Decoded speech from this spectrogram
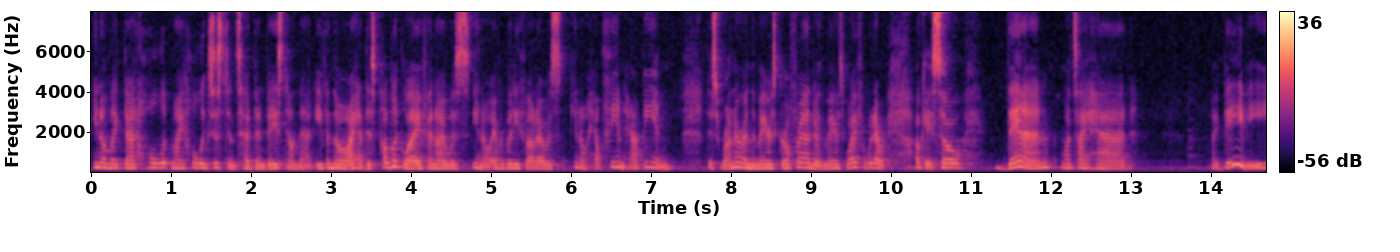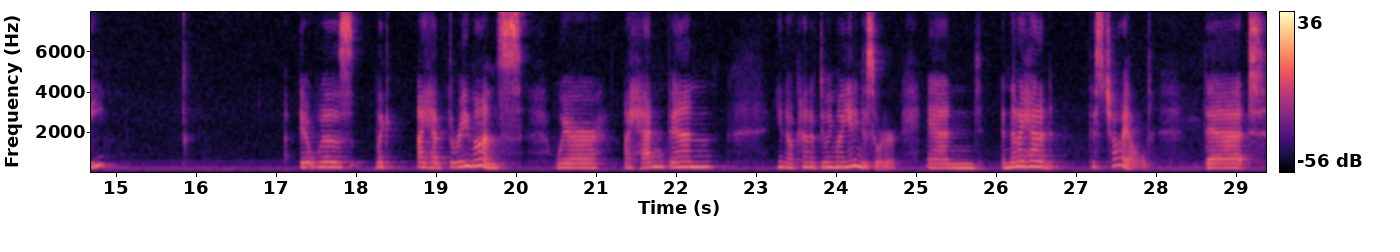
you know like that whole my whole existence had been based on that even though i had this public life and i was you know everybody thought i was you know healthy and happy and this runner and the mayor's girlfriend or the mayor's wife or whatever okay so then once i had my baby it was like i had three months where i hadn't been you know, kind of doing my eating disorder. And and then I had this child that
